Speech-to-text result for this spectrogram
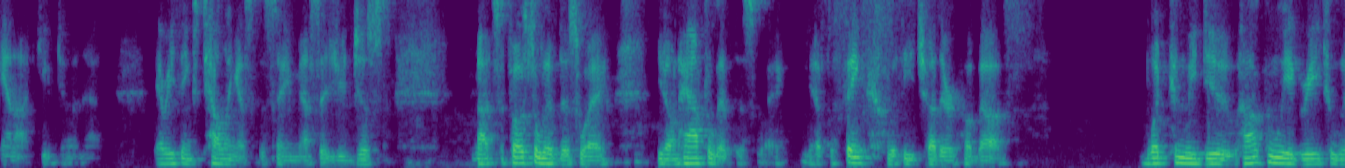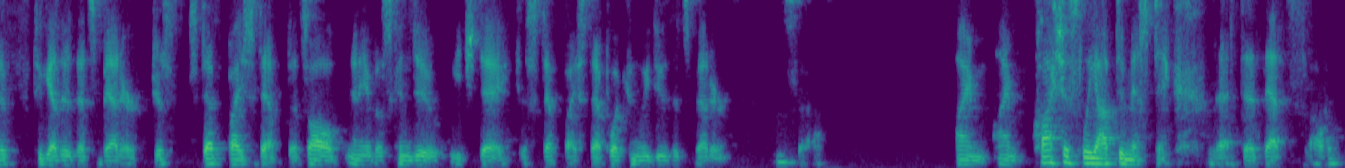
cannot keep doing that. Everything's telling us the same message. You're just not supposed to live this way. You don't have to live this way. You have to think with each other about what can we do? How can we agree to live together that's better? Just step by step. That's all any of us can do each day. Just step by step. What can we do that's better? So. I'm I'm cautiously optimistic that, that that's I'll,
